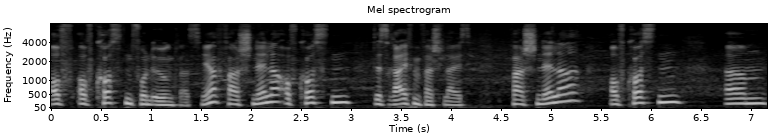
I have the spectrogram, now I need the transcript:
auf, auf Kosten von irgendwas. Ja, fahr schneller auf Kosten des Reifenverschleiß. Fahr schneller auf Kosten ähm,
